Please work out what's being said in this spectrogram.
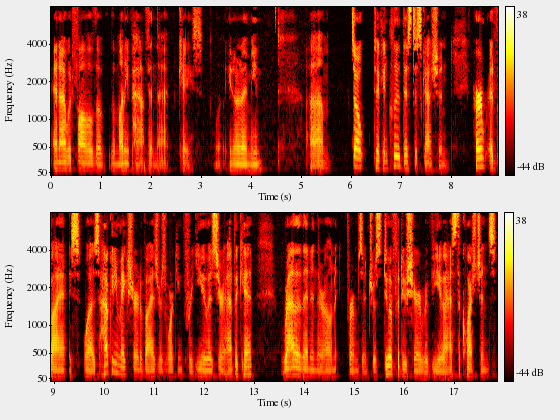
And I would follow the, the money path in that case. You know what I mean? Um, so to conclude this discussion, her advice was, how can you make sure an advisor is working for you as your advocate rather than in their own firm's interest? Do a fiduciary review, ask the questions,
